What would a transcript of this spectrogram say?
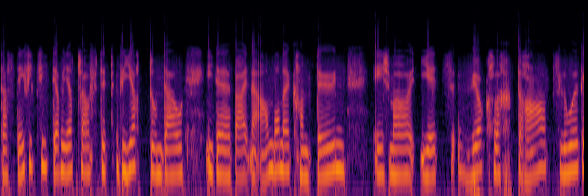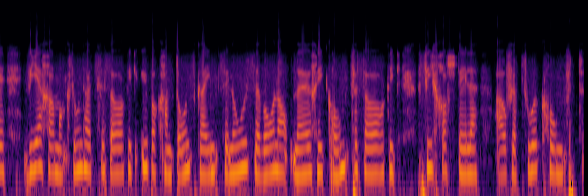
dass Defizit erwirtschaftet wird und auch in den beiden anderen Kantonen ist man jetzt wirklich dran zu schauen, wie kann man Gesundheitsversorgung über Kantonsgrenzen hinaus, Wohnortnähe, Grundversorgung sicherstellen, auch für die Zukunft,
